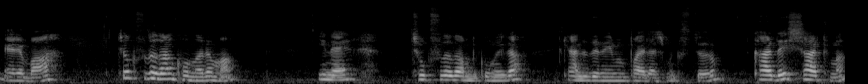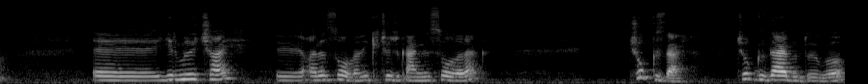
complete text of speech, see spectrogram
Merhaba. Çok sıradan konular ama yine çok sıradan bir konuyla kendi deneyimimi paylaşmak istiyorum. Kardeş şart mı? Ee, 23 ay e, arası olan iki çocuk annesi olarak çok güzel. Çok güzel bir duygu.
